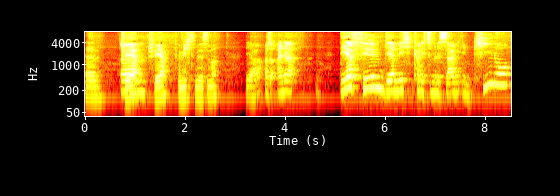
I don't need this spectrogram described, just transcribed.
ähm, schwer, Ähm. schwer, für mich zumindest immer. Ja, also einer der Film, der mich, kann ich zumindest sagen, im Kino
